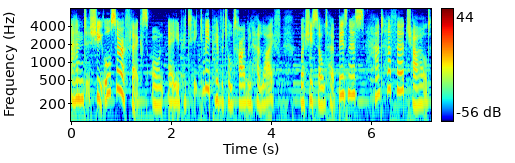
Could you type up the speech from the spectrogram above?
and she also reflects on a particularly pivotal time in her life where she sold her business, had her third child,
